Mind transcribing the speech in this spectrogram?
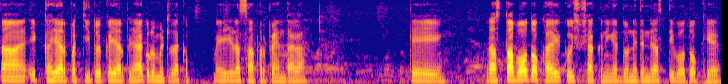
ਤਾਂ 1025 ਤੋਂ 1050 ਕਿਲੋਮੀਟਰ ਤੱਕ ਇਹ ਜਿਹੜਾ ਸਫ਼ਰ ਪੈਂਦਾਗਾ ਤੇ ਰਸਤਾ ਬਹੁਤ ਔਖਾ ਹੈ, ਕੋਈ ਸ਼ੱਕ ਨਹੀਂ ਹੈ, ਦੋਨੇ ਤਿੰਨ ਰਸਤੇ ਬਹੁਤ ਔਖੇ ਹੈ।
